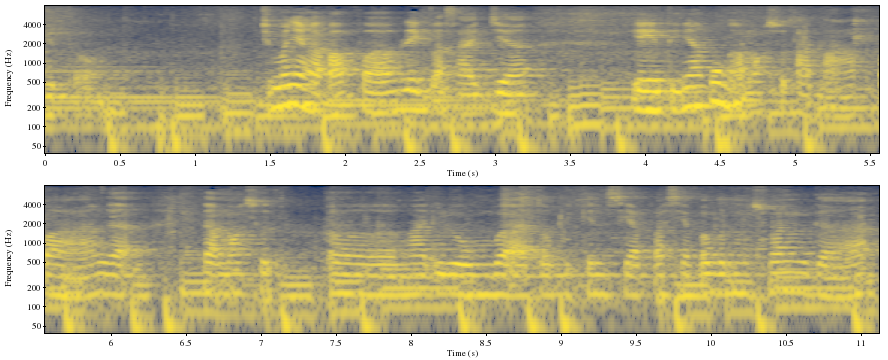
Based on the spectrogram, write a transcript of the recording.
gitu. Cuman ya nggak apa-apa udah ikhlas aja ya intinya aku nggak maksud apa-apa nggak nggak maksud uh, ngadu domba atau bikin siapa-siapa bermusuhan enggak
